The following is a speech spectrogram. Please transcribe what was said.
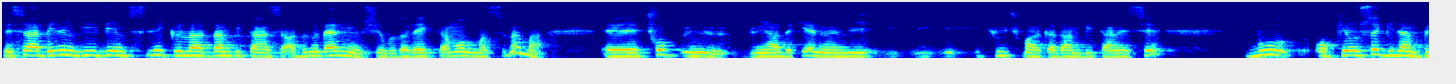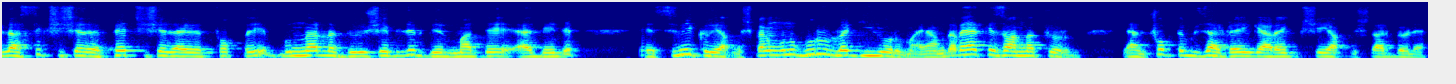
Mesela benim giydiğim sneakerlardan bir tanesi adını vermeyeyim şimdi burada reklam olmasın ama e, çok ünlü, dünyadaki en önemli 2-3 markadan bir tanesi. Bu okyanusa giden plastik şişeleri, pet şişeleri toplayıp bunlarla dönüşebilir bir madde elde edip e, sneaker yapmış. Ben bunu gururla giyiyorum ayağımda ve herkese anlatıyorum. Yani çok da güzel rengarenk bir şey yapmışlar böyle.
